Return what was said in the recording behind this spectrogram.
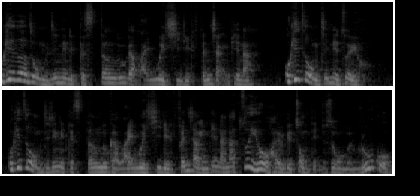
OK，这是我们今天的 Gaston Luca Lightweight 系列的分享影片啦。OK，这我们今天的最后。OK，这我们今天的 Gaston Luca Lightweight 系列的分享影片啦。那最后还有一个重点，就是我们如果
